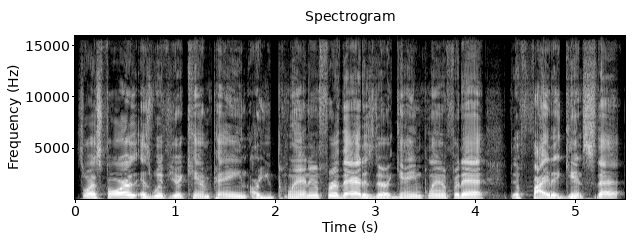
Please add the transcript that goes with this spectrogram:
So as far as, as with your campaign, are you planning for that? Is there a game plan for that to fight against that?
